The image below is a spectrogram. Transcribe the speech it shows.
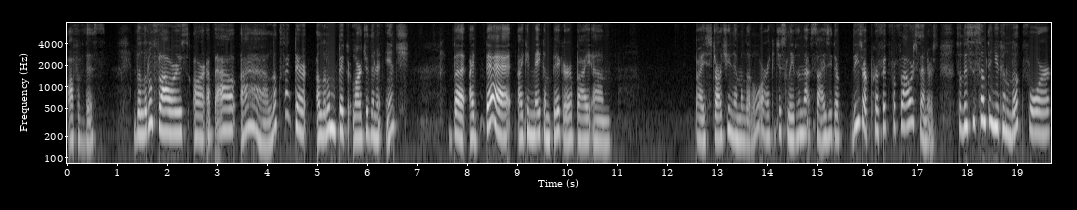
off of this. The little flowers are about, ah, looks like they're a little bigger, larger than an inch. But I bet I can make them bigger by um, by starching them a little or I could just leave them that size. Either These are perfect for flower centers. So this is something you can look for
